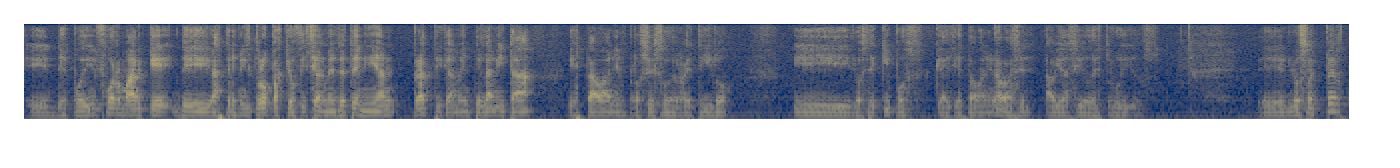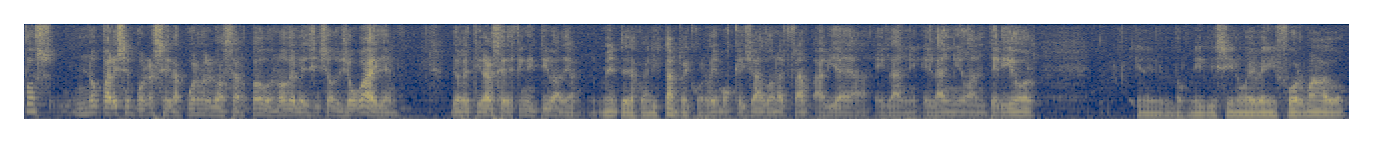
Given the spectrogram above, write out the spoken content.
eh, después de informar que de las 3.000 tropas que oficialmente tenían, prácticamente la mitad estaban en proceso de retiro y los equipos que allí estaban en la base habían sido destruidos. Eh, los expertos no parecen ponerse de acuerdo en lo acertado no de la decisión de Joe Biden de retirarse definitivamente de Afganistán. Recordemos que ya Donald Trump había el año, el año anterior, en el 2019, informado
